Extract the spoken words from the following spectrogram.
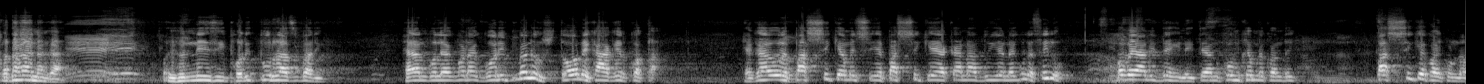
কথা হয় না গা? ওই হন্যেছি ফরিদপুর রাজবাড়ি। হ্যাঁ বলে, একবার গরিব মানুষ, তো অনেক আগের কথা। একা বলে পাঁচশিকে আমি পাঁচশিকে একা না, দুই আনা এগুলো ছিল? বাবা, আমি দেখি নাই তেমন কম কেমনে কন দিই? পাঁচশিকে কয় কোনটা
